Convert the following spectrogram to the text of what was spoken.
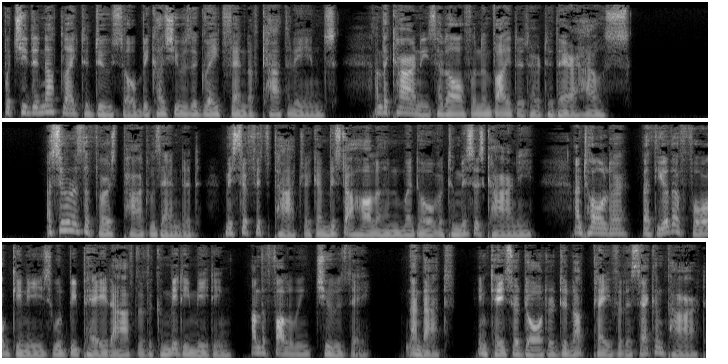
but she did not like to do so because she was a great friend of Kathleen's, and the Kearneys had often invited her to their house. As soon as the first part was ended, Mr. Fitzpatrick and Mr. Holohan went over to Mrs. Kearney and told her that the other four guineas would be paid after the committee meeting on the following Tuesday, and that, in case her daughter did not play for the second part,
